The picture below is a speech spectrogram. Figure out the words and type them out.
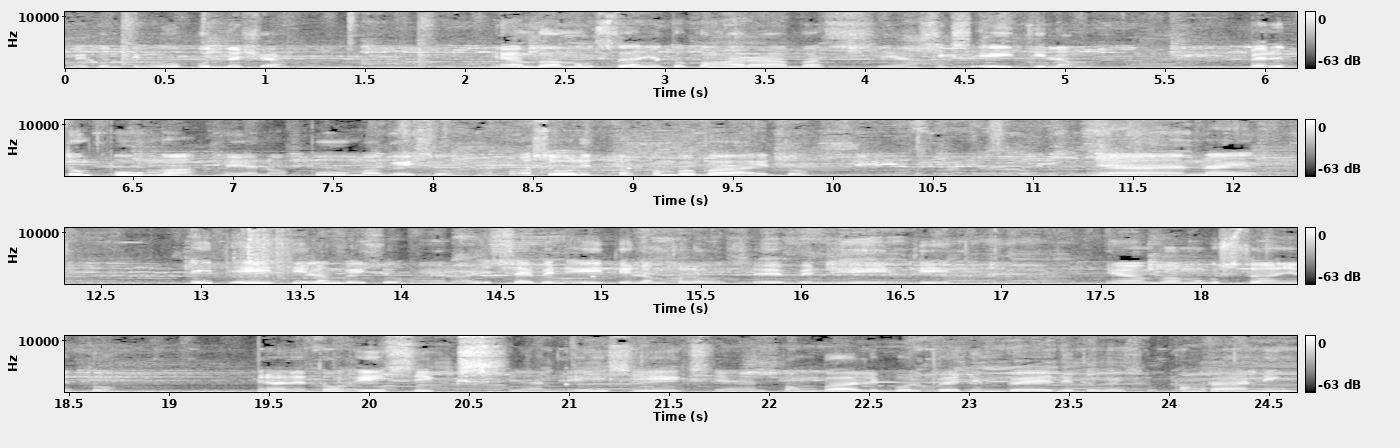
may kunting upod na siya. Yan ba magustuhan nyo to pang harabas yan 680 lang. Yan itong Puma ayan o Puma guys o napaka solid pa pang babae ito. Yan na 880 lang guys o ayan o 780 lang pala o 780 yan ba magustuhan nyo to yan, itong A6. Yan, A6. Yan, pang volleyball. Pwedeng pwede ito guys. So, pang running.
